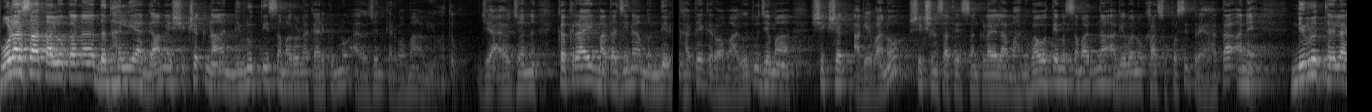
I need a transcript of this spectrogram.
મોડાસા તાલુકાના દધાલિયા ગામે શિક્ષકના નિવૃત્તિ સમારોહના કાર્યક્રમનું આયોજન કરવામાં આવ્યું હતું, જે આયોજન કકરાઈ માતાજીના મંદિર ખાતે કરવામાં આવ્યું હતું, જેમાં શિક્ષક આગેવાનો, શિક્ષણ સાથે સંકળાયેલા મહાનુભાવો તેમજ સમાજના આગેવાનો ખાસ ઉપસ્થિત રહ્યા હતા અને નિવૃત્ત થયેલા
